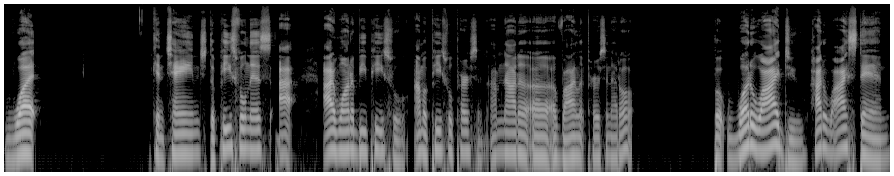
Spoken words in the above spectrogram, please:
what can change the peacefulness. I I want to be peaceful. I'm a peaceful person. I'm not a, a, a violent person at all. But what do I do? How do I stand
